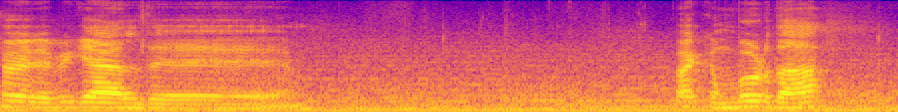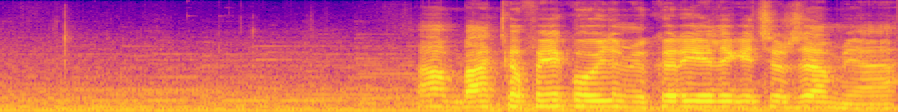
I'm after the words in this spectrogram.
Şöyle bir geldim. Bakın burada. Tamam ben kafaya koydum yukarıya ele geçireceğim ya.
